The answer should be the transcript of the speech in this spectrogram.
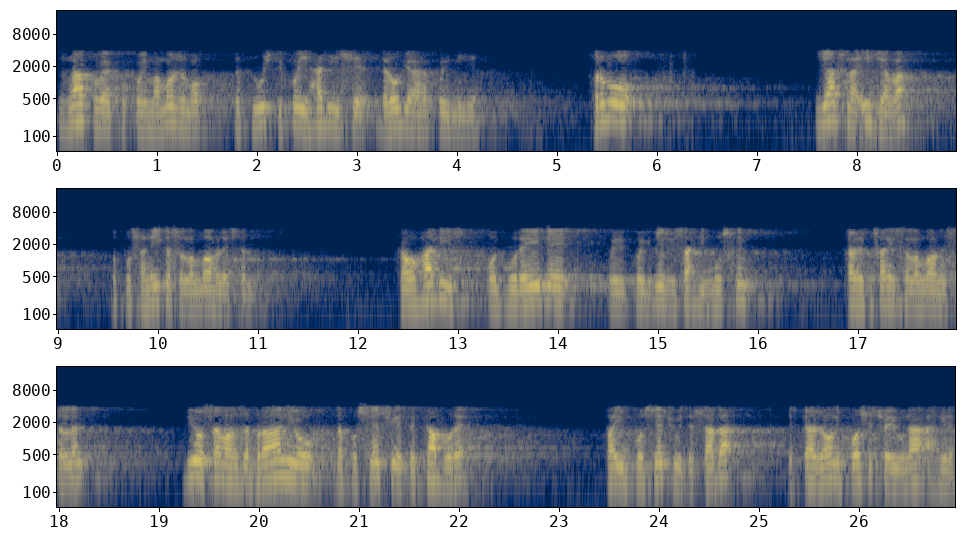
znakove po kojima možemo zaključiti koji hadis je derogiran, a koji nije. Prvo, jasna izjava od poslanika sallallahu alaihi sallam. Kao hadis od Burejde koji, kojeg bliži sahih muslim, kaže poslanik sallallahu alaihi sallam, bio sam vam zabranio da posjećujete kabure, pa ih posjećujete sada, jer kaže oni posjećaju na ahire.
